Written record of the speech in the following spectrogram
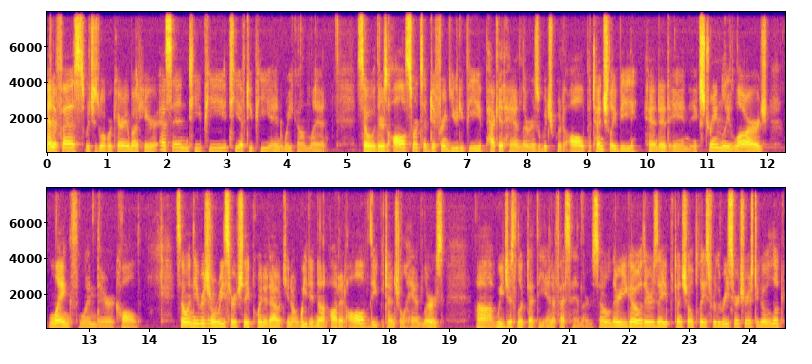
NFS, which is what we're caring about here, SNTP, TFTP, and wake on LAN. So there's all sorts of different UDP packet handlers, which would all potentially be handed in extremely large length when they're called. So in the original research, they pointed out, you know, we did not audit all of the potential handlers. Uh, we just looked at the NFS handlers. So there you go. There's a potential place for the researchers to go look.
